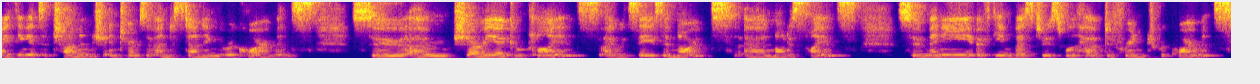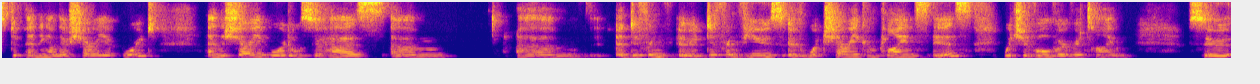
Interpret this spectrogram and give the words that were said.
I think it's a challenge in terms of understanding the requirements. So um, Sharia compliance, I would say, is an art, uh, not a science. So many of the investors will have different requirements depending on their Sharia board. And the Sharia board also has um, um, different uh, different views of what Sharia compliance is, which evolve over time. So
